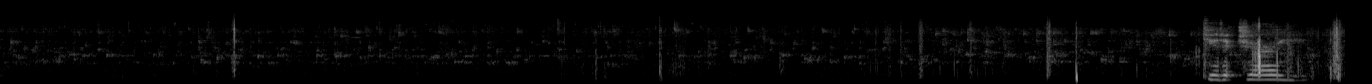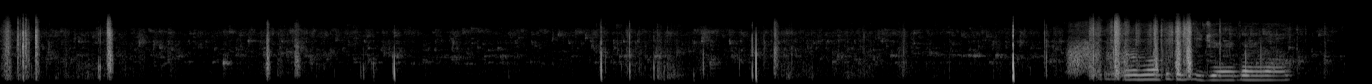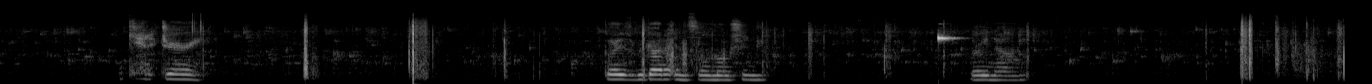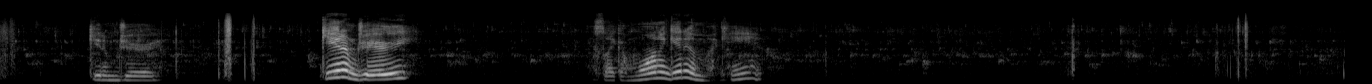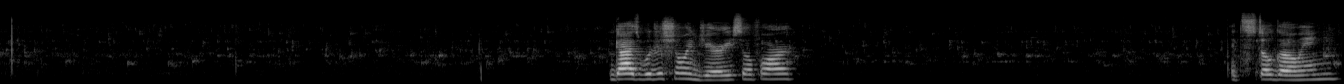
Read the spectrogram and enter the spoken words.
Get it, Jerry. I don't know if you can see Jerry very well. Get it, Jerry. Guys, we got it in slow motion right now. Get him, Jerry. Get him, Jerry. He's like, I want to get him. I can't. Guys, we're just showing Jerry so far. It's still going.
